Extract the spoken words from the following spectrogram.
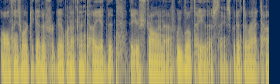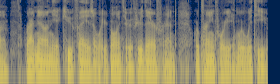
all things work together for good. We're not going to tell you that that you're strong enough. We will tell you those things, but at the right time. Right now, in the acute phase of what you're going through, if you're there, friend, we're praying for you and we're with you.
